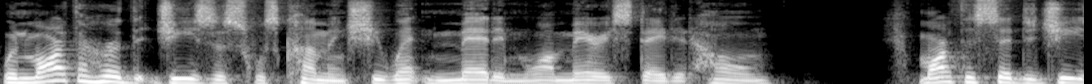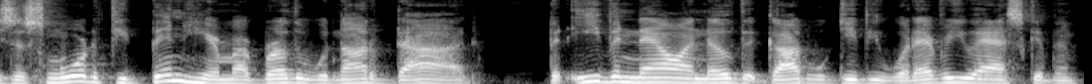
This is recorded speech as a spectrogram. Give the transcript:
When Martha heard that Jesus was coming, she went and met him while Mary stayed at home. Martha said to Jesus, Lord, if you'd been here, my brother would not have died. But even now I know that God will give you whatever you ask of him.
